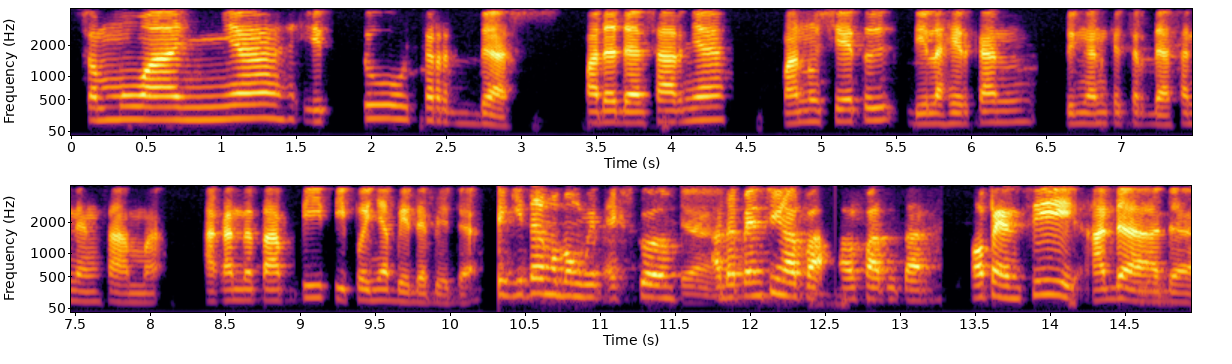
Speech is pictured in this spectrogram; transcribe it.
semuanya itu cerdas pada dasarnya manusia itu dilahirkan dengan kecerdasan yang sama. Akan tetapi tipenya beda-beda. Kita ngomongin ekskul. Ya. Ada pensi nggak Pak Alfa ntar? Oh pensi ada ada.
